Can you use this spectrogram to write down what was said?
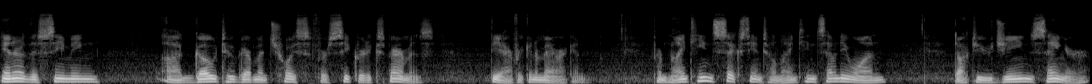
Enter the seeming uh, go to government choice for secret experiments, the African American. From 1960 until 1971, Dr. Eugene Saenger,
